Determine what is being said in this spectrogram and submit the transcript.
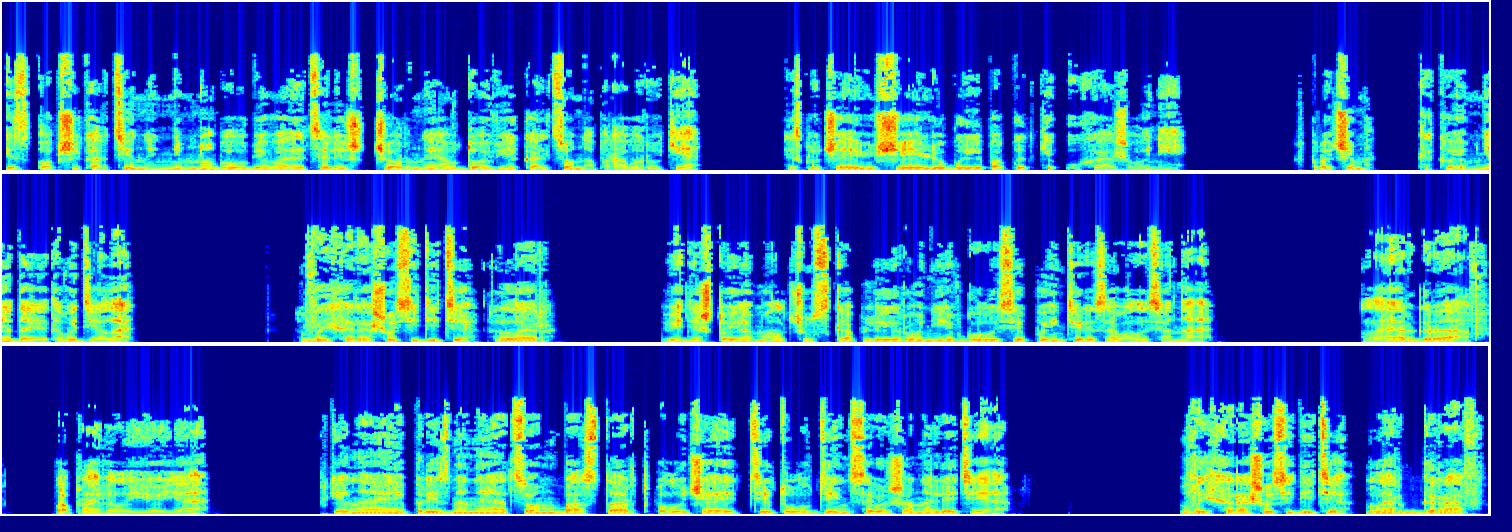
Из общей картины немного убивается лишь черное вдовье кольцо на правой руке, исключающее любые попытки ухаживаний. Впрочем, какое мне до этого дело? «Вы хорошо сидите, Лэр?» Видя, что я молчу, с каплей иронии в голосе поинтересовалась она. «Лэр Граф», — поправил ее я. «В Кинае признанный отцом бастард получает титул в день совершеннолетия». «Вы хорошо сидите, Лэр Граф?»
